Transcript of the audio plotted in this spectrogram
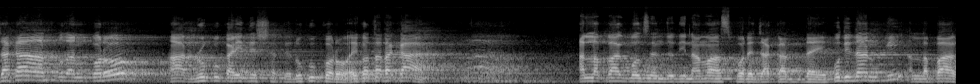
জাকাত প্রদান করো আর রুকুকারীদের সাথে রুকু করো। এই কথাটা কার? আল্লাহ পাক বলছেন, যদি নামাজ পড়ে জাকাত দেয়, প্রতিদান কি? আল্লাহ পাক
